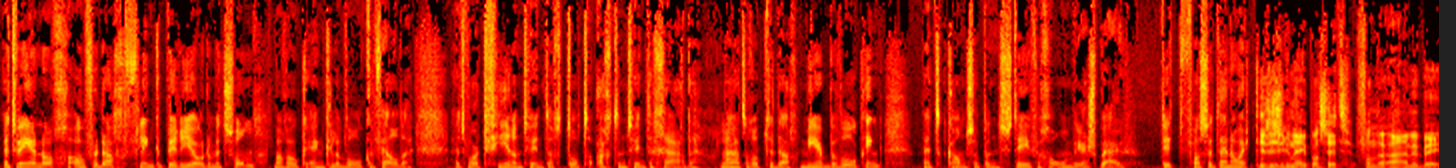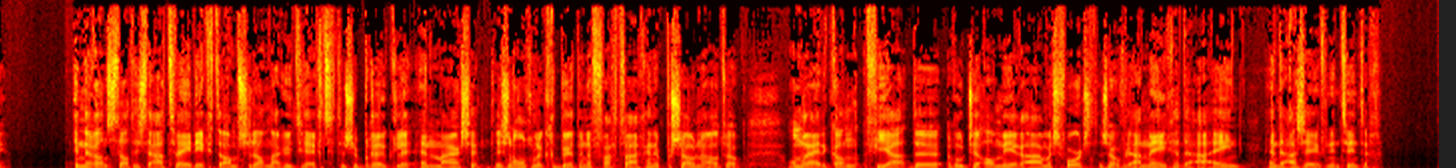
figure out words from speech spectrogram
Het weer nog, overdag flinke periode met zon, maar ook enkele wolkenvelden. Het wordt 24 tot 28 graden. Later op de dag meer bewolking met kans op een stevige onweersbui. Dit was het NOS. Dit is René Passet van de ANWB. In de Randstad is de A2 dicht, Amsterdam naar Utrecht, tussen Breukelen en Maarsen. Er is een ongeluk gebeurd met een vrachtwagen en een personenauto. Omrijden kan via de route Almere-Amersfoort, dus over de A9, de A1 en de A27.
